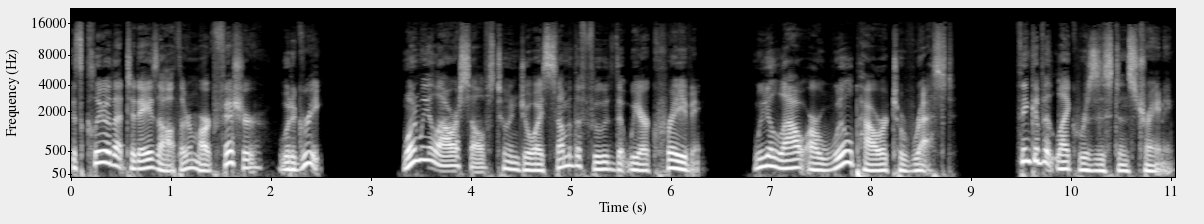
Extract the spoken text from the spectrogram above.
It's clear that today's author, Mark Fisher, would agree. When we allow ourselves to enjoy some of the foods that we are craving, we allow our willpower to rest. Think of it like resistance training.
